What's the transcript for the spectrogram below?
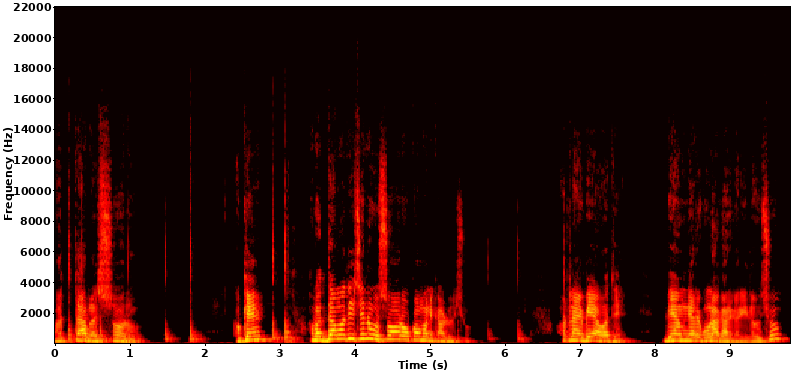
વત્તા બસો રો. ઓકે? બધામાંથી છે ને હું સો રો કોમન કાઢું છું. એટલે બે વધે. બે અમને ગુણાકાર કરી દઉં છું.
